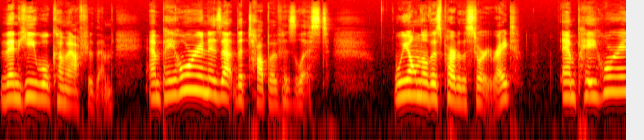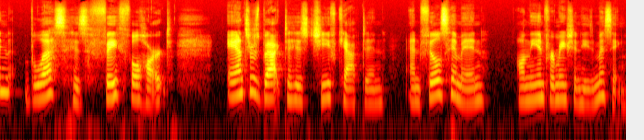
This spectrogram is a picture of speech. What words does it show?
then he will come after them. And Pahoran is at the top of his list. We all know this part of the story, right? And Pahoran, bless his faithful heart, answers back to his chief captain and fills him in on the information he's missing.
